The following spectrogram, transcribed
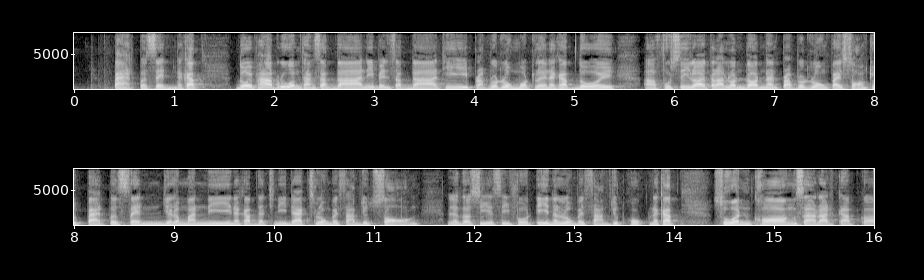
0.8เปอร์เซ็นต์นะครับ โดยภาพรวมทั้งสัปดาห์นี่เป็นสัปดาห์ที่ปรับลดลงหมดเลยนะครับ โดยฟุตซี่ร้อยตลาดลอนดอนนั้นปรับลดลงไป 2.8เปอร์เซ็นต์เยอรมนีนะครับดัชนีดัคลงไป 3.2 แล้วก็ CAC 40 นั้นลงไป 3.6 นะครับ ส่วนของสหรัฐครับก็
